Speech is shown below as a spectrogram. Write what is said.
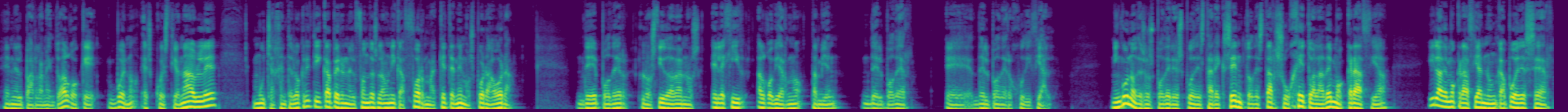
en el Parlamento. Algo que, bueno, es cuestionable, mucha gente lo critica, pero en el fondo es la única forma que tenemos por ahora de poder los ciudadanos elegir al gobierno también del poder eh, del poder judicial. Ninguno de esos poderes puede estar exento de estar sujeto a la democracia y la democracia nunca puede ser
